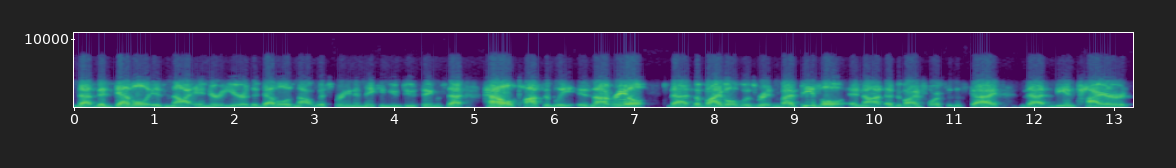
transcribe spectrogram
That the devil is not in your ear. The devil is not whispering and making you do things. That hell possibly is not real. That the Bible was written by people and not a divine force in the sky. That the entire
